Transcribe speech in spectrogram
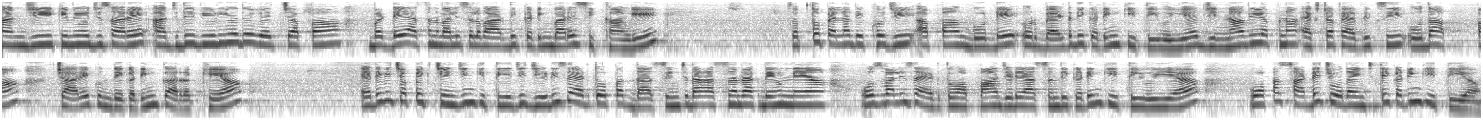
ਹਾਂਜੀ, ਕਿਵੇਂ ਹੋ ਜੀ ਸਾਰੇ? ਅੱਜ ਦੀ ਵੀਡੀਓ ਦੇ ਵਿੱਚ ਆਪਾਂ ਵੱਡੇ ਆਸਨ ਵਾਲੀ ਸਲਵਾਰ ਦੀ ਕਟਿੰਗ ਬਾਰੇ ਸਿੱਖਾਂਗੇ। ਸਭ ਤੋਂ ਪਹਿਲਾਂ ਦੇਖੋ ਜੀ, ਆਪਾਂ ਗੋਡੇ ਔਰ ਬੈਲਟ ਦੀ ਕਟਿੰਗ ਕੀਤੀ ਹੋਈ ਹੈ। ਜਿੰਨਾ ਵੀ ਆਪਣਾ ਐਕਸਟਰਾ ਫੈਬਰਿਕ ਸੀ, ਉਹਦਾ ਆਪਾਂ ਚਾਰੇ ਕੁੰਦੇ ਕਟਿੰਗ ਕਰ ਰੱਖੇ ਆ। ਇਹਦੇ ਵਿੱਚ ਆਪਾਂ ਇੱਕ ਚੇਂਜਿੰਗ ਕੀਤੀ ਹੈ ਜੀ, ਜਿਹੜੀ ਸਾਈਡ ਤੋਂ ਆਪਾਂ 10 ਇੰਚ ਦਾ ਆਸਨ ਰੱਖਦੇ ਹੁੰਨੇ ਆ, ਉਸ ਵਾਲੀ ਸਾਈਡ ਤੋਂ ਆਪਾਂ ਜਿਹੜੇ ਆਸਨ ਦੀ ਕਟਿੰਗ ਕੀਤੀ ਹੋਈ ਆ ਉਹ ਆਪਾਂ 14.5 ਇੰਚ ਤੇ ਕਟਿੰਗ ਕੀਤੀ ਆ।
